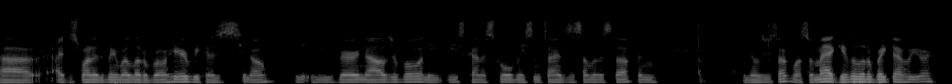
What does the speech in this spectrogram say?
uh, I just wanted to bring my little bro here because, you know, he, he's very knowledgeable and he, he's kind of schooled me sometimes in some of the stuff and he knows what he's talking about. So, Matt, give a little breakdown who you are.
